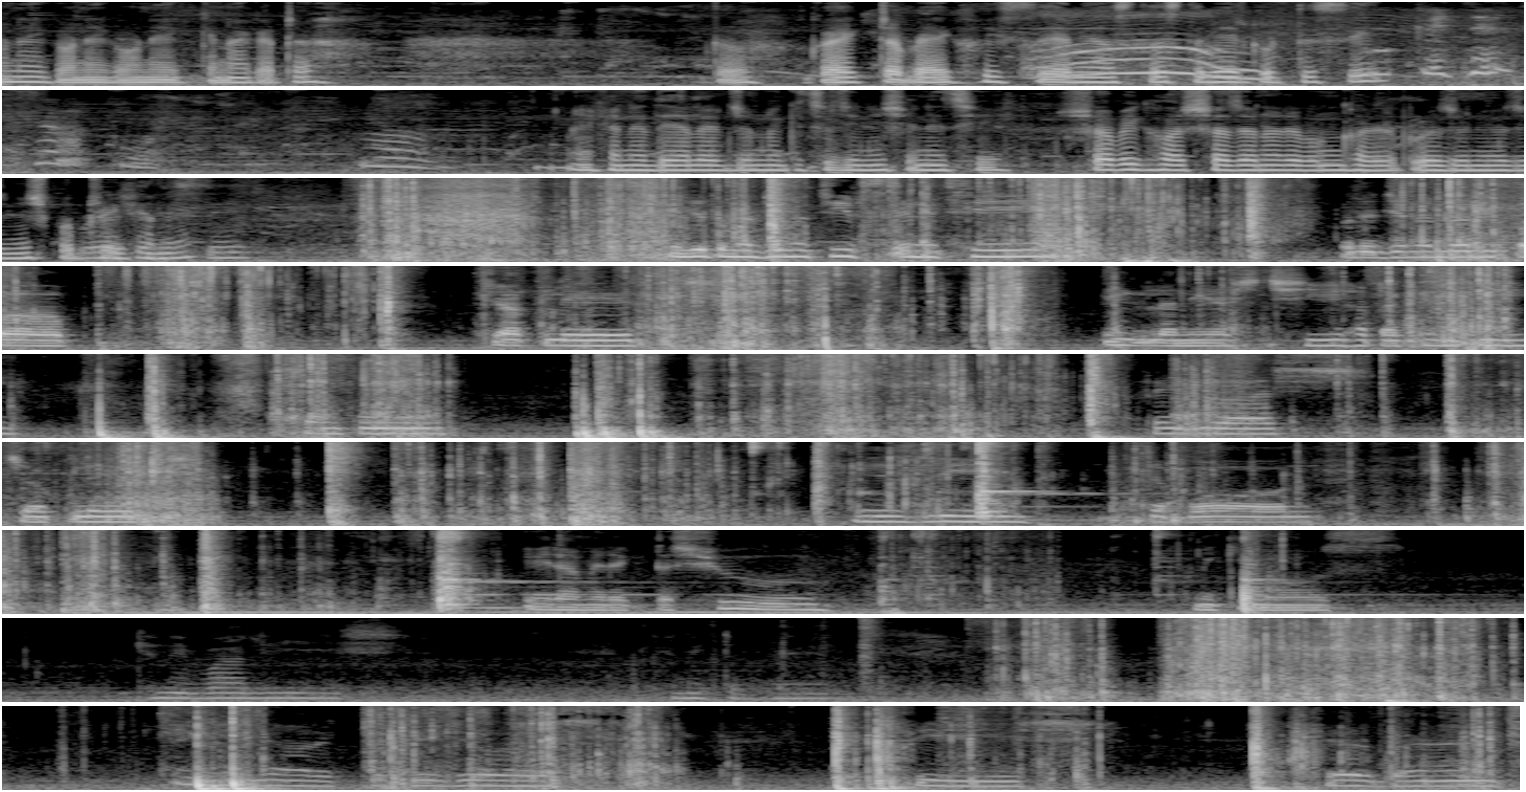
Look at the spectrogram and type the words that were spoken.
অনেক অনেক অনেক কেনাকাটা। তো কয়েকটা ব্যাগ হয়েছে আমি আস্তে আস্তে বের করতেছি। এখানে দেয়ালের জন্য কিছু জিনিস এনেছি। সবই ঘর সাজানোর এবং ঘরের প্রয়োজনীয় জিনিসপত্র এখানে। এই যে তোমার জন্য চিপস এনেছি ওদের জন্য ললিপপ চকলেট এগুলা নিয়ে আসছি হাতা খুন্তি শ্যাম্পু। ফেস ওয়াশ চকলেট ভিজলি একটা বল এরামের একটা শু মিকি মাউস এখানে বালিশ এখানে একটা ব্যাগ এখানে আর একটা face wash fish hair band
